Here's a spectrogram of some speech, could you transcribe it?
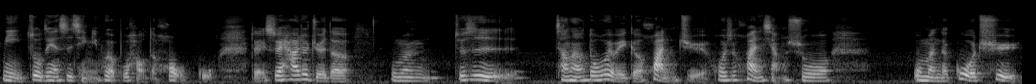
你做这件事情你会有不好的后果。对，所以他就觉得我们就是常常都会有一个幻觉，或是幻想说我们的过去。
